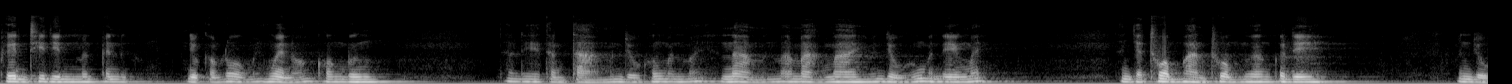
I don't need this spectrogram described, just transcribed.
พื้นที่ดินมันเป็นอยู่กับโลกไหมห้วยน้องคลองบึงทะเลต่าง ๆ มันอยู่ของมันไหมน้ำมันมามากมาย มันอยู่ของมันเองไหมมันจะท่วมบ้านท่วมเมืองก็ดี มันอยู่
